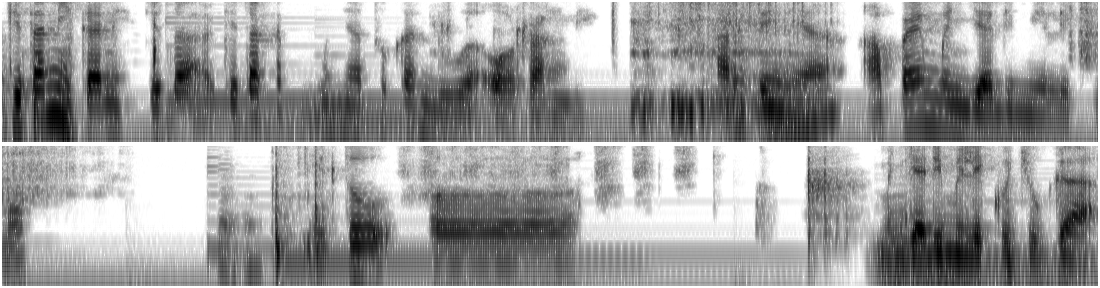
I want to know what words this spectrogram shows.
kita nikah nih. Kita kita kan menyatukan dua orang nih artinya apa yang menjadi milikmu itu uh, menjadi milikku juga.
